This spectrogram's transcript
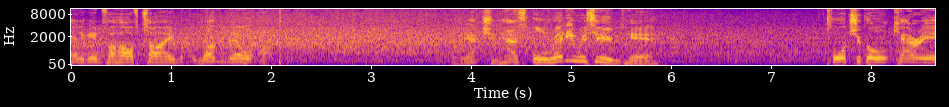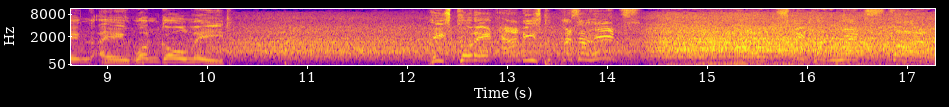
heading in for half-time, 1-0 up. Well, the action has already resumed here. Portugal carrying a one-goal lead. He's got it, and he's has a hit! Oh, taken with style!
